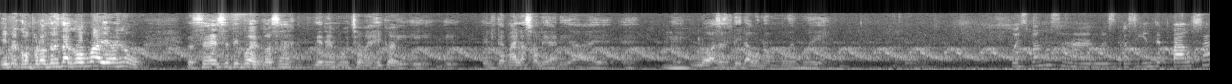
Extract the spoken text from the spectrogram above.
Y me compró tres tacos más y era como... Entonces ese tipo de cosas tiene mucho México y, y- y el tema de la solidaridad eh, eh, lo hace sentir a uno muy, muy bien. Pues vamos a nuestra siguiente pausa.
